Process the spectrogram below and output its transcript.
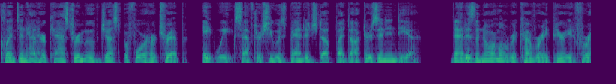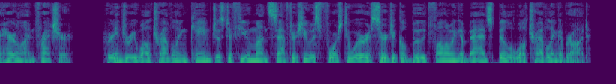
Clinton had her cast removed just before her trip, eight weeks after she was bandaged up by doctors in India. That is the normal recovery period for a hairline fracture. Her injury while traveling came just a few months after she was forced to wear a surgical boot following a bad spill while traveling abroad.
